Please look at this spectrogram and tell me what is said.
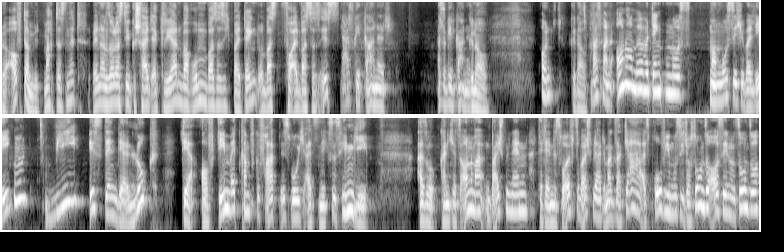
hör auf damit, mach das nicht. Wenn, dann soll er es dir gescheit erklären, warum, was er sich bei denkt und was vor allem, was das ist. Ja, das geht gar nicht. Also geht gar nicht. Genau. Und genau. was man auch noch mal überdenken muss, man muss sich überlegen, wie ist denn der Look, der auf dem Wettkampf gefragt ist, wo ich als nächstes hingehe. Also kann ich jetzt auch nochmal ein Beispiel nennen. Der Dennis Wolf zum Beispiel hat immer gesagt, ja, als Profi muss ich doch so und so aussehen und so und so.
